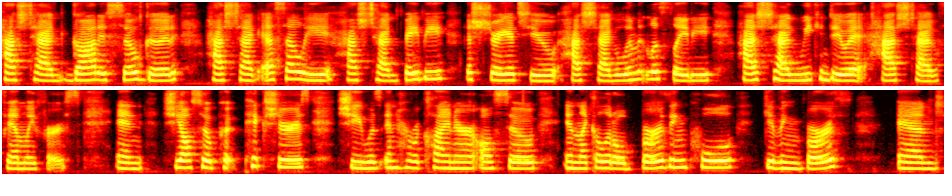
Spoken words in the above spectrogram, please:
hashtag God is so good, hashtag SLE, hashtag baby Estrella 2, hashtag limitless lady, hashtag we can do it, hashtag family first. And she also put pictures. She was in her recliner, also in like a little birthing pool, giving birth. And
